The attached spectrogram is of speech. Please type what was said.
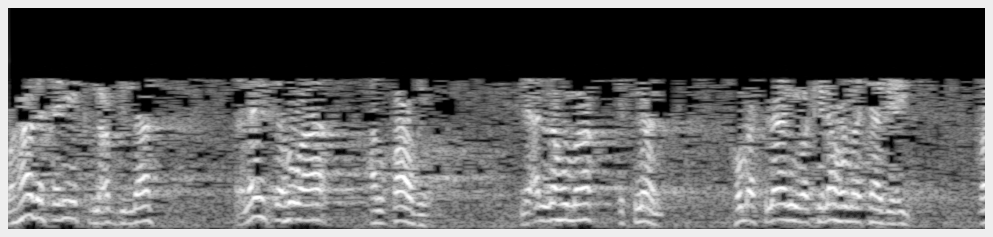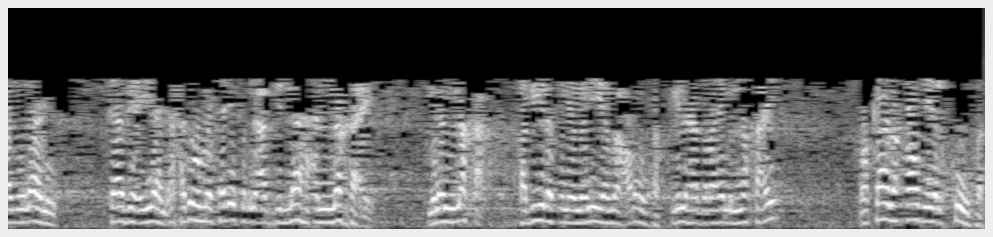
وهذا شريك بن عبد الله ليس هو القاضي لأنهما اثنان هما اثنان وكلاهما تابعي رجلان تابعيان أحدهما شريك بن عبد الله النخعي من النخع قبيلة يمنية معروفة منها إبراهيم النخعي وكان قاضي الكوفة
